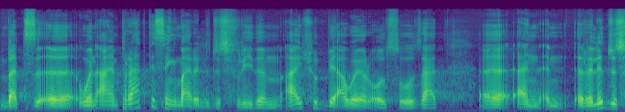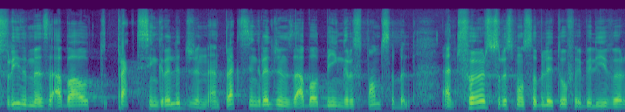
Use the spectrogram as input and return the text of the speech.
but uh, when I'm practicing my religious freedom, I should be aware also that uh, and, and, religious freedom is about practicing religion, and practicing religion is about being responsible. And first responsibility of a believer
